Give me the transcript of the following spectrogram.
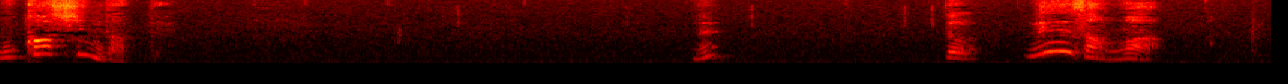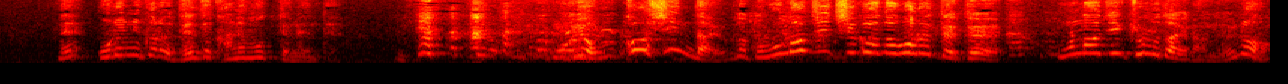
だよ。おかしいんだって。ね？だから姉さんはね？俺に比べ全然金持ってねえんだよ。いやおかしいんだよ。だって同じ血が流れてて同じ兄弟なんだよ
